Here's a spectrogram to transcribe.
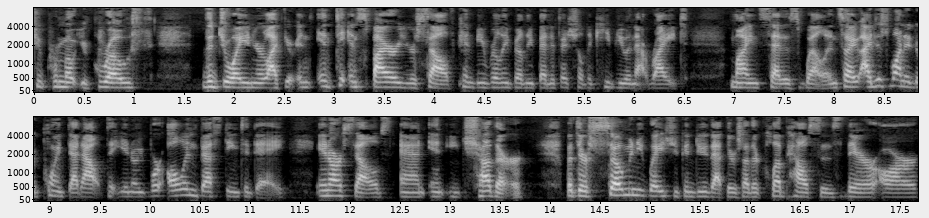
to promote your growth, the joy in your life, your, in, in, to inspire yourself can be really, really beneficial to keep you in that right mindset as well. And so I, I just wanted to point that out that, you know, we're all investing today in ourselves and in each other but there's so many ways you can do that. There's other clubhouses there are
